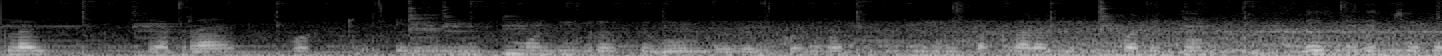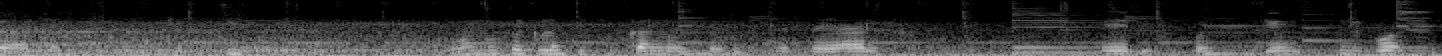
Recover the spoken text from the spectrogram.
clausos cerrados porque el mismo libro segundo del Código Civil limita claramente cuáles son los derechos reales que existen. ¿Cómo se clasifican los derechos reales? De disposición y goce.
